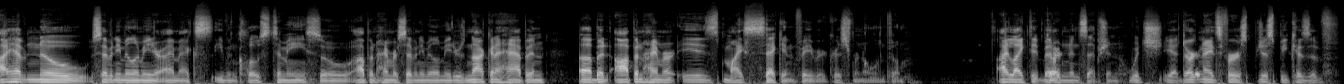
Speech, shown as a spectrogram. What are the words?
I have no 70 millimeter IMAX even close to me. So Oppenheimer 70 millimeter is not going to happen. Uh, but Oppenheimer is my second favorite Christopher Nolan film. I liked it better than Inception, which yeah, Dark Knight's first just because of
